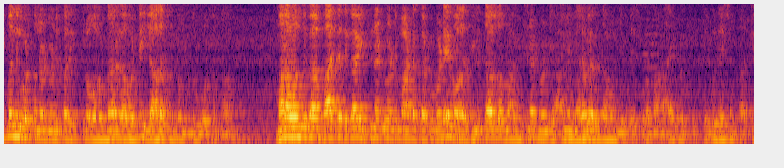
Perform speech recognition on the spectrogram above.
ఇబ్బంది పడుతున్నటువంటి పరిస్థితిలో వాళ్ళు ఉన్నారు కాబట్టి ఈ ఆలోచనతో ముందుకు పోతున్నాం. మన వంతుగా బాధ్యతగా ఇచ్చినటువంటి మాట కట్టుబడే వాళ్ళ జీవితాల్లో మనం ఇచ్చినటువంటి హామీ నెరవేరుతామని చెప్పేసి కూడా మా నాయకులకు తెలుగుదేశం పార్టీ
